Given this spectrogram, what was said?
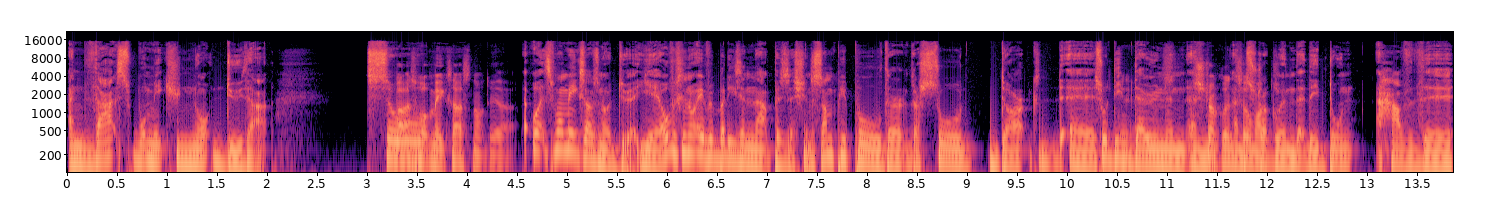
And that's what makes you not do that. So go. That's what makes us not do that. well, it's what makes us not do it. Yeah, obviously not everybody's in that position. Some people they're they're so dark, uh, so deep down and, and Struggling and so struggling that they don't have the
